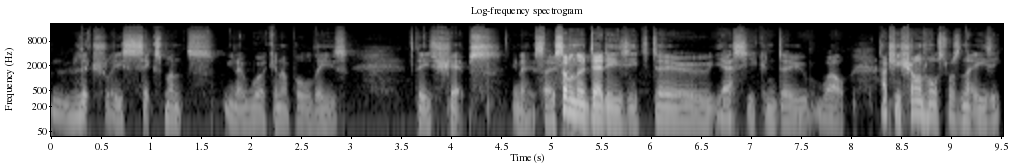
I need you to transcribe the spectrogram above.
literally six months, you know, working up all these these ships. You know, so some of them are dead easy to do. Yes, you can do well. Actually, Scharnhorst wasn't that easy,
